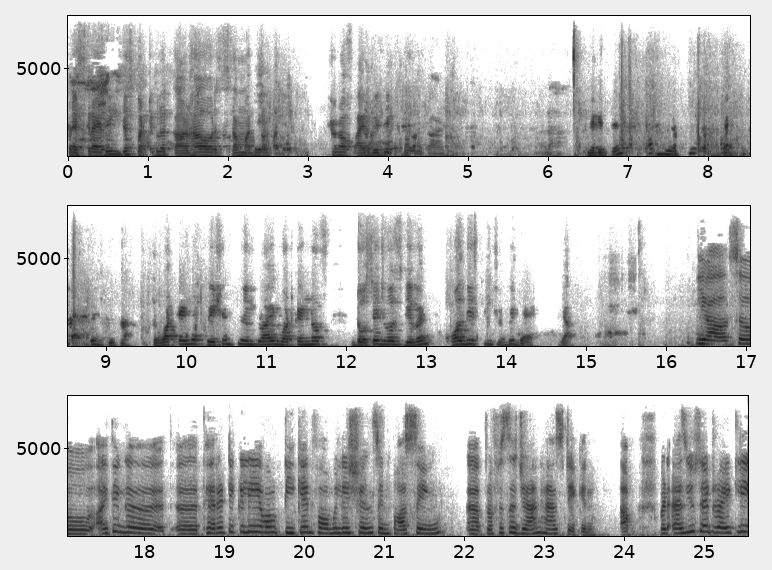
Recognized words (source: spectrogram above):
prescribing this particular kadha or some other of Ayurvedic medicine, so what kind of patients you employed, what kind of dosage was given, all these things should be there. Yeah. Yeah, so I think uh, uh, theoretically about TCAN formulations in passing, uh, Professor Jan has taken up. But as you said rightly,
